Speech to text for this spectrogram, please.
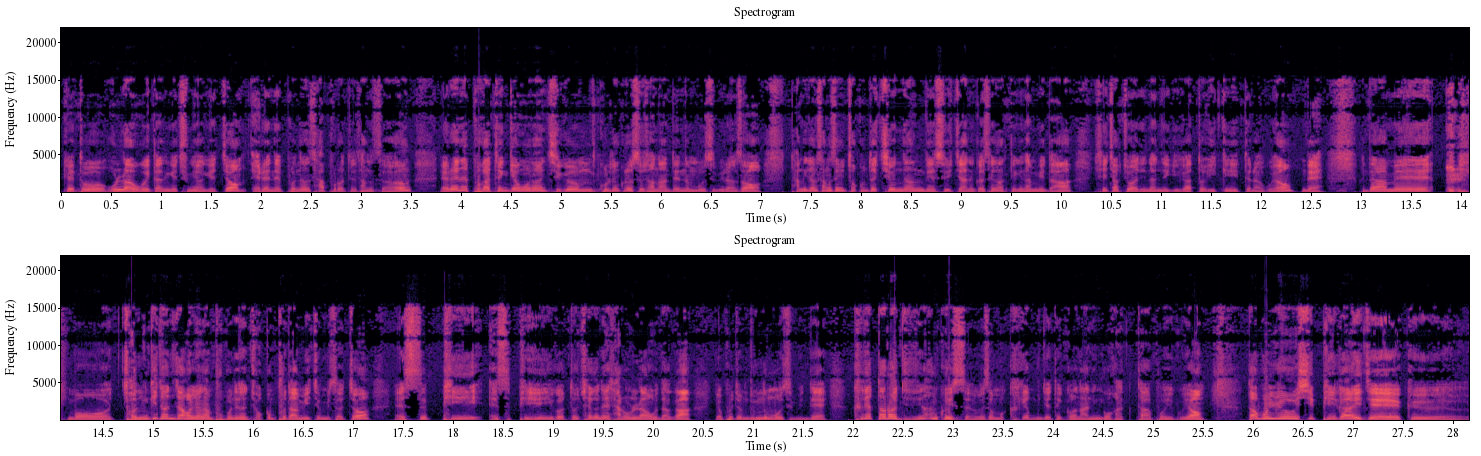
그래도 올라오고 있다는 게 중요하겠죠. LNF는 4%대 상승. LNF 같은 경우는 지금 골든크로스 전환되는 모습이라서 당장 상승이 조금 더 지연될 수 있지 않을까 생각되긴 합니다. 실적 좋아진다는 얘기가 또 있긴 있더라고요. 네, 그 다음에 뭐 전기전자 관련한 부분에서는 조금 부담이 좀 있었죠. SP, SP 이것 도 최근에 잘 올라오다가 옆으로 좀 눕는 모습인데 크게 떨어지지는 않고 있어요. 그래서 뭐 크게 문제될 건 아닌 것 같아 보이고요. WCP가 이제 그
